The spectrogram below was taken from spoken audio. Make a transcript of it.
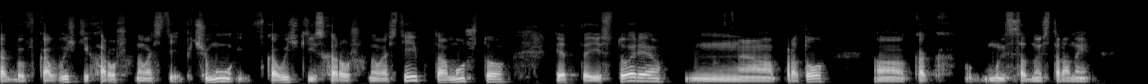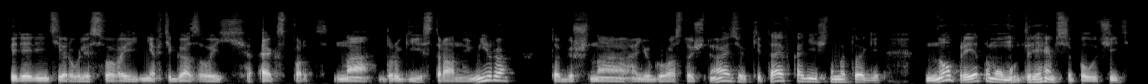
как бы в кавычки хороших новостей. Почему в кавычки из хороших новостей? Потому что это история а, про то, а, как мы, с одной стороны, переориентировали свой нефтегазовый экспорт на другие страны мира, то бишь на Юго-Восточную Азию, Китай в конечном итоге, но при этом умудряемся получить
